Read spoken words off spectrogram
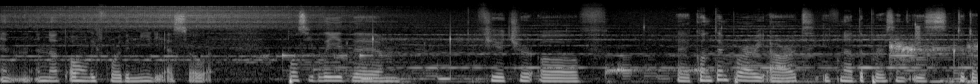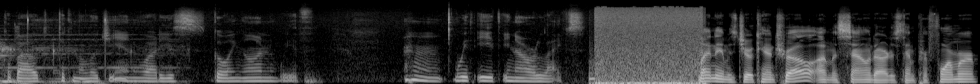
and, and, not only for the media. So possibly the future of uh, contemporary art, if not the present, is to talk about technology and what is going on with with it in our lives. My name is Joe Cantrell. I'm a sound artist and performer,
